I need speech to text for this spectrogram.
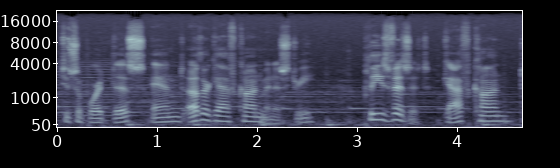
To support this and other GAFCON ministry, please visit gafcon.org.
